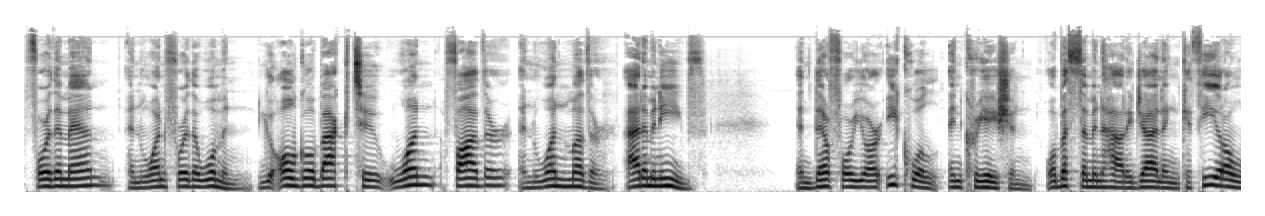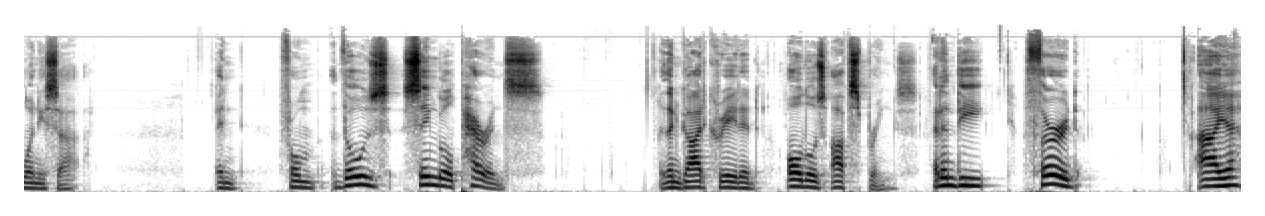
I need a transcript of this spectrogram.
for the man and one for the woman. You all go back to one father and one mother, Adam and Eve. And therefore you are equal in creation. وَبَثَّ مِنْهَا رِجَالًا كَثِيرًا وَنِسَاءً And from those single parents, then God created all those offsprings. And in the third ayah,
